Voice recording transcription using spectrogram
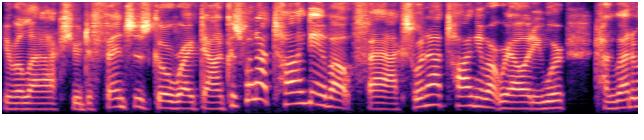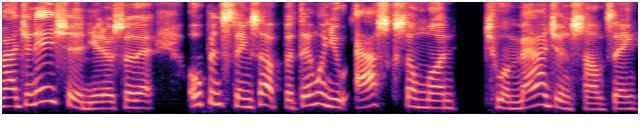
you relax, your defenses go right down because we're not talking about facts. We're not talking about reality. We're talking about imagination, you know, so that opens things up. But then when you ask someone to imagine something,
